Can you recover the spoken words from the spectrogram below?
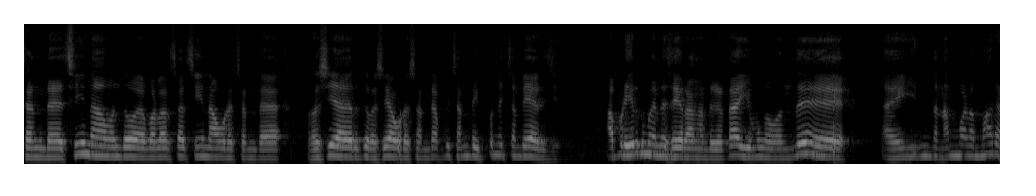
சண்டை. சீனா வந்து வளர்ச்சா சீனாவோட சண்டை ரஷ்யா இருக்குது ரஷ்யாவோட சண்டை. அப்படி சண்டை இப்போ சண்டையாயிருச்சு. அப்படி இருக்கும்போது என்ன செய்கிறாங்கன்னு கேட்டால் இவங்க வந்து இந்த நம்மளை மாதிரி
